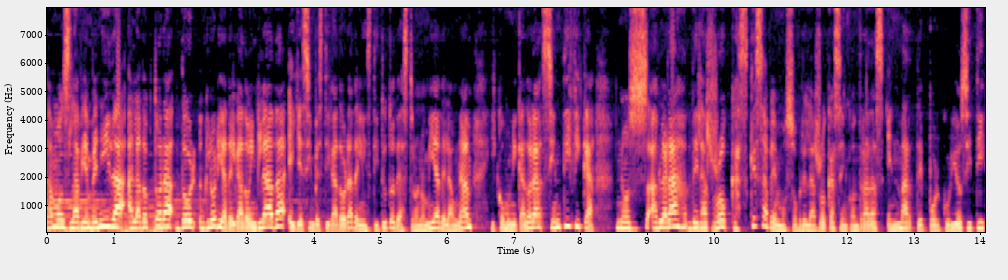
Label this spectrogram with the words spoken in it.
Damos la bienvenida a la doctora Gloria Delgado Inglada. Ella es investigadora del Instituto de Astronomía de la UNAM y comunicadora científica. Nos hablará de las rocas. ¿Qué sabemos sobre las rocas encontradas en Marte por Curiosity?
